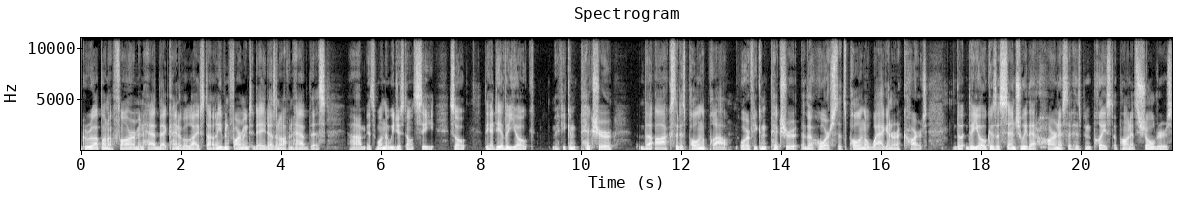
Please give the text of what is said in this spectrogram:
grew up on a farm and had that kind of a lifestyle, and even farming today doesn't often have this, um, it's one that we just don't see. So the idea of a yoke, if you can picture the ox that is pulling a plow, or if you can picture the horse that's pulling a wagon or a cart, the, the yoke is essentially that harness that has been placed upon its shoulders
